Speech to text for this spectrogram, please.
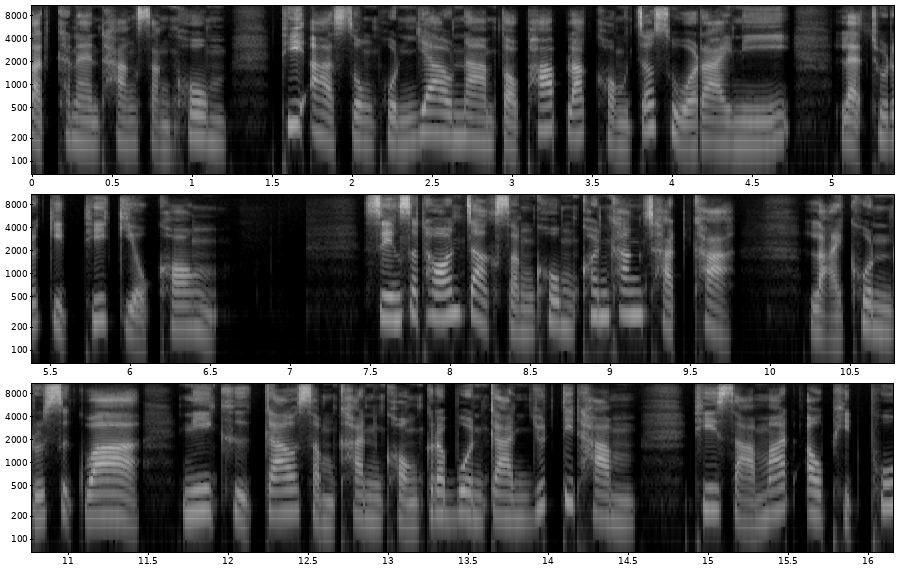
ตัดคะแนนทางสังคม ที่อาจส่งผลยาวนานต่อภาพลักษณ์ของเจ้าสัวรายนี้ และธุรกิจที่เกี่ยวข้อง เสียงสะท้อนจากสังคมค่อนข้างชัดค่ะ หลายคนรู้สึกว่านี่คือก้าวสำคัญของกระบวนการยุติธรรม ที่สามารถเอาผิดผู้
